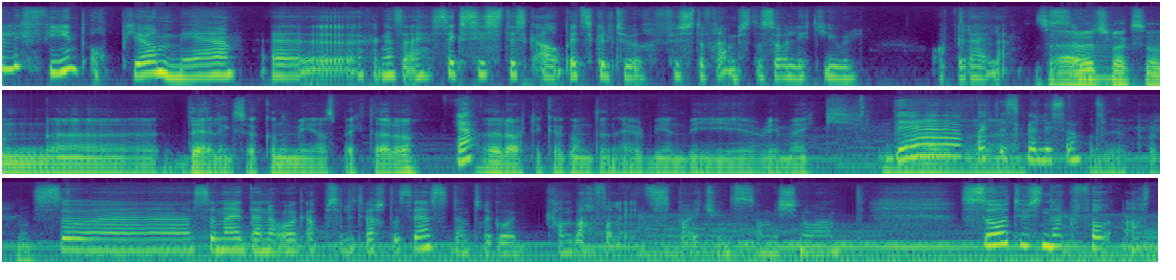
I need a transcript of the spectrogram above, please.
veldig fint oppgjør med hva kan jeg si, sexistisk arbeidskultur, først og fremst, og så litt jul oppi det hele. Så er det et slags sånn uh, delingsøkonomiaspekt der òg. Ja. Det er rart det ikke har kommet en Airbnb-remake. Det er av, faktisk uh, veldig sant. Så, uh, så, nei, den er òg absolutt verdt å se, så den tror jeg òg kan i hvert fall leies på iTunes, om ikke noe annet. Så tusen takk for at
